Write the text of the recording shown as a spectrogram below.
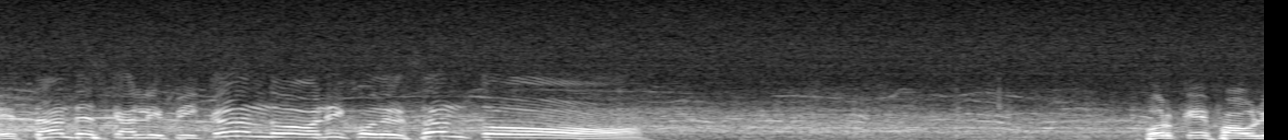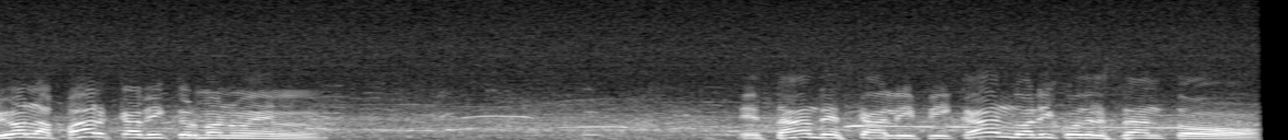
Están descalificando al hijo del santo. Porque fauleó a la parca, Víctor Manuel. Están descalificando al hijo del santo.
